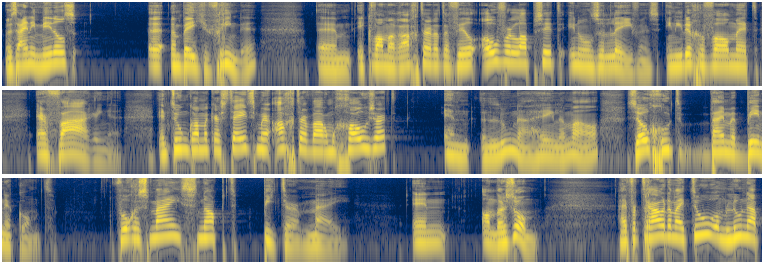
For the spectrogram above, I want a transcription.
We zijn inmiddels eh, een beetje vrienden. ehm, ik kwam erachter dat er veel overlap zit in onze levens. In ieder geval met ervaringen. En toen kwam ik er steeds meer achter waarom Gozert, en Luna helemaal, zo goed bij me binnenkomt. Volgens mij snapt Pieter mij. En andersom. Hij vertrouwde mij toe om Luna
